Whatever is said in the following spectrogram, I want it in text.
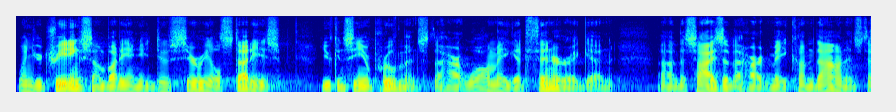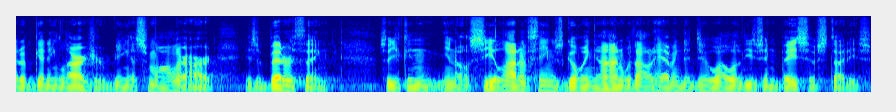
when you're treating somebody and you do serial studies, you can see improvements. The heart wall may get thinner again. Uh, the size of the heart may come down instead of getting larger. Being a smaller heart is a better thing. So you can, you know, see a lot of things going on without having to do all of these invasive studies.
